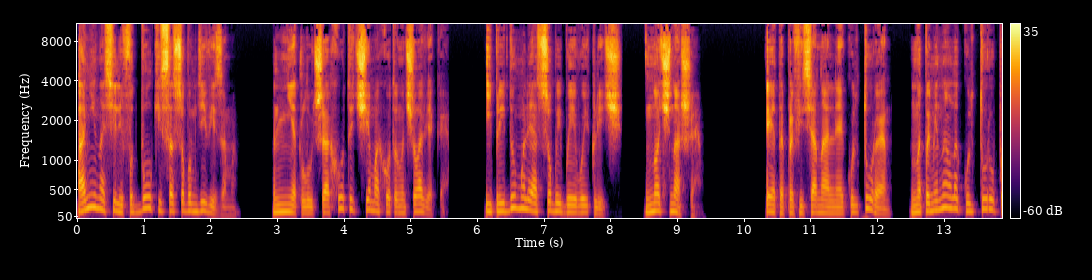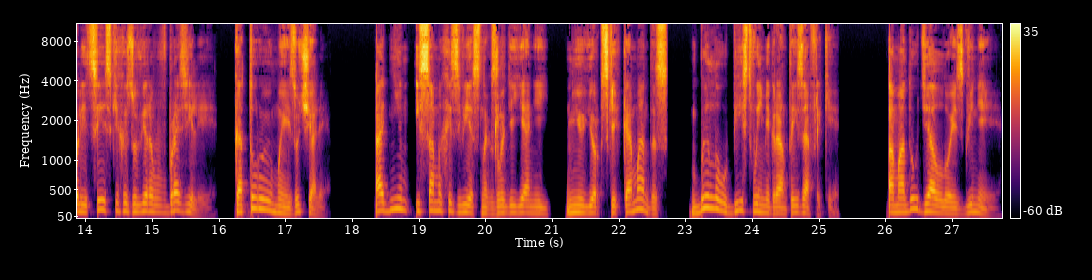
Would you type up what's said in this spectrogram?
Они носили футболки с особым девизом: "Нет лучше охоты, чем охота на человека". И придумали особый боевой клич: "Ночь наша". Эта профессиональная культура напоминала культуру полицейских изуверов в Бразилии, которую мы изучали. Одним из самых известных злодеяний нью-йоркских командос было убийство иммигранта из Африки. Амаду Диалло из Гвинеи.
